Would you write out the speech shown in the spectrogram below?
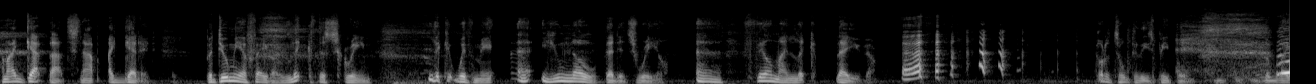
And I get that, Snap. I get it. But do me a favor, lick the screen, lick it with me. Uh, you know that it's real. Uh, feel my lick. There you go. Got to talk to these people the way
